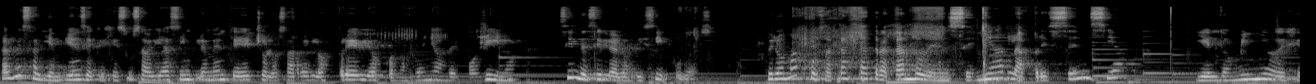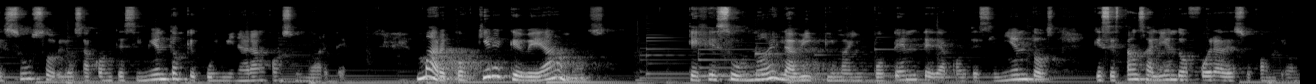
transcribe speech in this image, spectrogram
Tal vez alguien piense que Jesús había simplemente hecho los arreglos previos con los dueños del pollino, sin decirle a los discípulos. Pero Marcos acá está tratando de enseñar la presencia y el dominio de Jesús sobre los acontecimientos que culminarán con su muerte. Marcos quiere que veamos que Jesús no es la víctima impotente de acontecimientos que se están saliendo fuera de su control.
